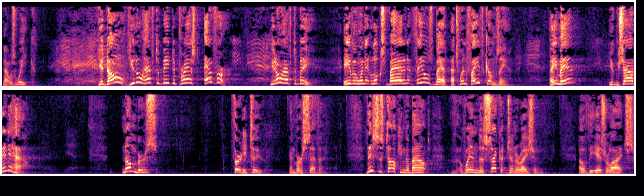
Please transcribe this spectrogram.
That was weak. You don't. You don't have to be depressed ever. You don't have to be. Even when it looks bad and it feels bad. That's when faith comes in. Amen. You can shout anyhow. Numbers 32 and verse 7. This is talking about when the second generation of the Israelites,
